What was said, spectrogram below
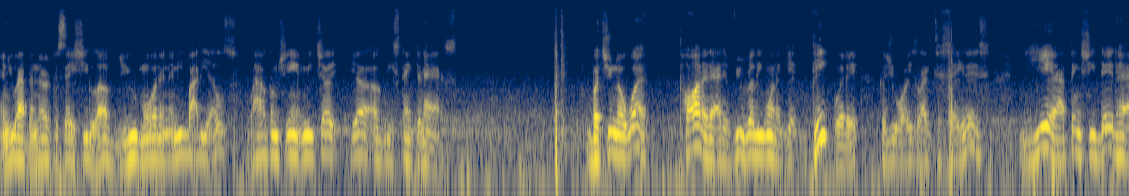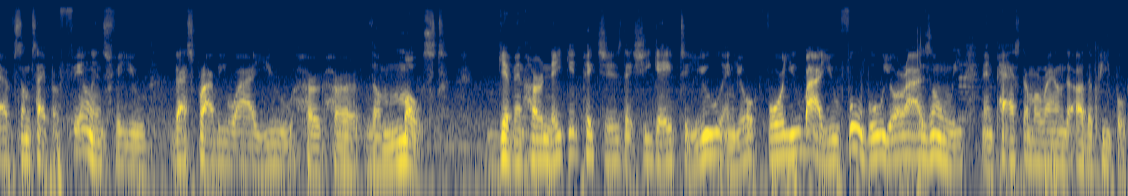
And you have the nerve to say she loved you more than anybody else? Well, how come she didn't meet your, your ugly, stinking ass? But you know what? Part of that, if you really want to get deep with it, because you always like to say this, yeah, I think she did have some type of feelings for you. That's probably why you hurt her the most. Given her naked pictures that she gave to you and your for you by you, FUBU, your eyes only, and passed them around to other people.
